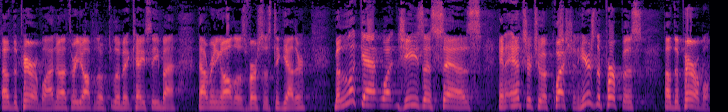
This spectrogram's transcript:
of the parable. I know I threw you off a little, little bit, Casey, by not reading all those verses together. But look at what Jesus says in answer to a question. Here's the purpose of the parable.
